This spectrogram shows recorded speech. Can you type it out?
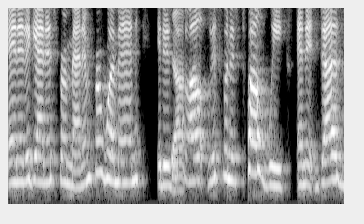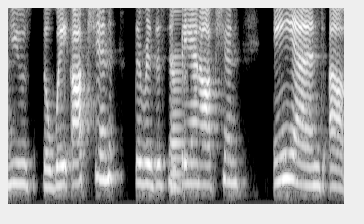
And it again is for men and for women. It is yeah. 12 this one is 12 weeks and it does use the weight option the resistant band option and uh,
